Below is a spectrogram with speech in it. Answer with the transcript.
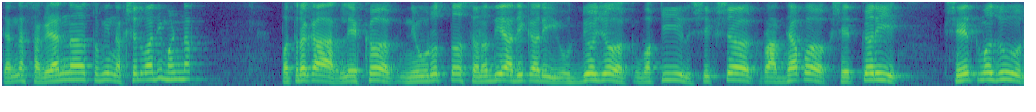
त्यांना सगळ्यांना तुम्ही नक्षलवादी म्हणणार? पत्रकार लेखक निवृत्त सनदी अधिकारी उद्योजक वकील शिक्षक प्राध्यापक शेतकरी शेतमजूर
